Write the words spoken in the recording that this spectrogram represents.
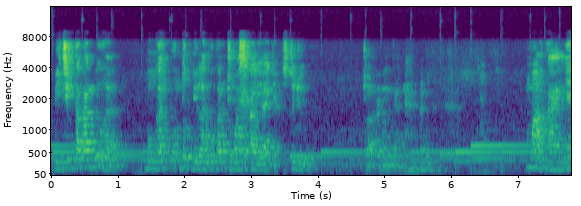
diciptakan Tuhan bukan untuk dilakukan cuma sekali aja. Setuju? Coba renungkan. Makanya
